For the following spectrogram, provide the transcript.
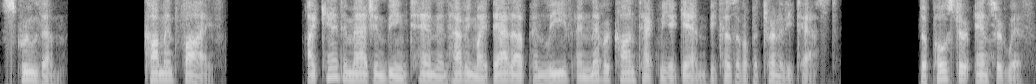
Screw them. Comment 5. I can't imagine being 10 and having my dad up and leave and never contact me again because of a paternity test. The poster answered with.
